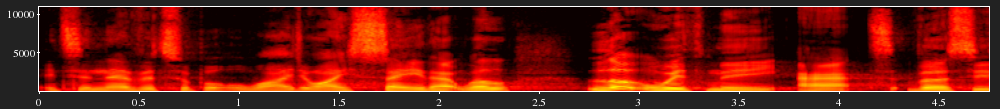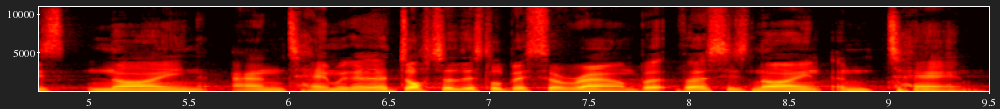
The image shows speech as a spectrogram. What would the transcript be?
It's inevitable. Why do I say that? Well, look with me at verses 9 and 10. We're going to dot a little bit around, but verses 9 and 10.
